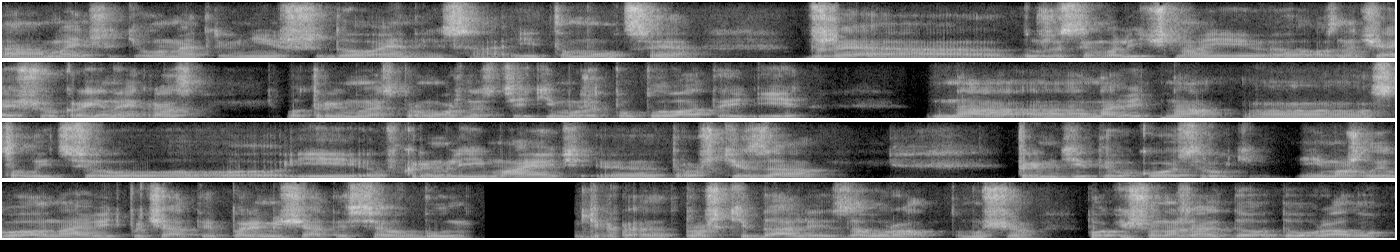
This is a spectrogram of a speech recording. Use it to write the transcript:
е, менше кілометрів ніж до Енгельса, і тому це вже дуже символічно і означає, що Україна якраз отримує спроможності, які можуть попливати і на навіть на столицю, і в Кремлі мають трошки за. Тремтіти у когось руки, і можливо навіть почати переміщатися в бункер е, трошки далі за Урал, тому що поки що, на жаль, до, до Уралу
